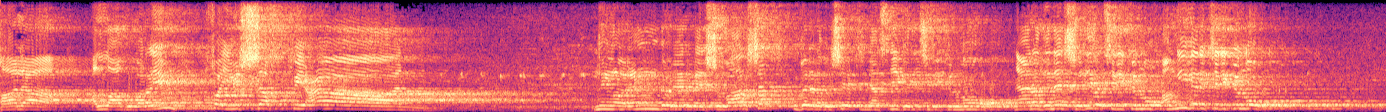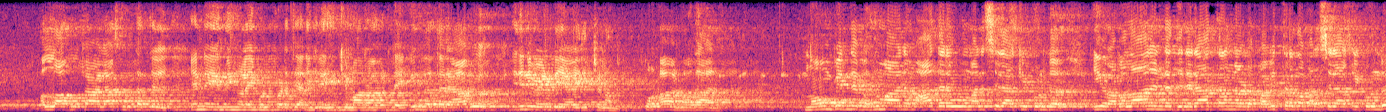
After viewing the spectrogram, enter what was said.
ഖാല അള്ളാഹു പറയും നിങ്ങൾ രണ്ടുപേരുടെ ശുപാർശ ഇവരുടെ വിഷയത്തിൽ ഞാൻ സ്വീകരിച്ചിരിക്കുന്നു. ഞാൻ അതിനെ ശരിവച്ചിരിക്കുന്നു അംഗീകരിച്ചിരിക്കുന്നു. അള്ളാഹു താല കൂട്ടത്തിൽ എന്നെയും നിങ്ങളെയും ഉൾപ്പെടുത്തി അനുഗ്രഹിക്കുമാറാകട്ടെ. ഇന്നത്തെ രാവ് ഇതിനു വേണ്ടിയായിരിക്കണം. ഖുർആൻ ഓതാൻ. നോമ്പിന്റെ ബഹുമാനം ആദരവും മനസ്സിലാക്കിക്കൊണ്ട് ഈ റമദാനിന്റെ ദിനരാത്രങ്ങളുടെ പവിത്രത മനസ്സിലാക്കിക്കൊണ്ട്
